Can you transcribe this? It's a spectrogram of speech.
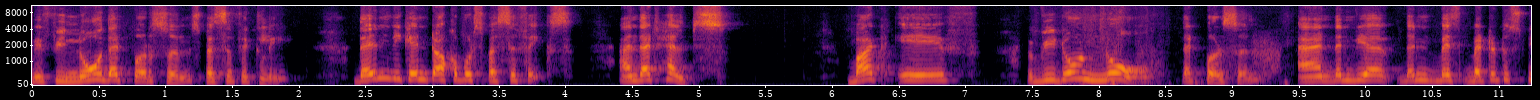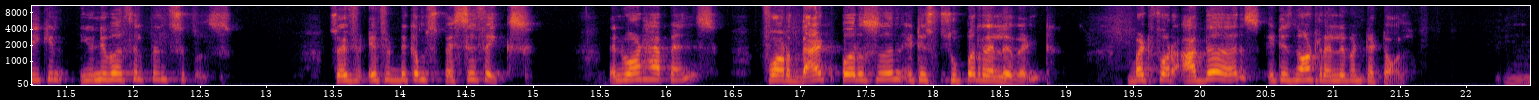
if we know that person specifically, then we can talk about specifics and that helps. But if we don't know that person, and then we are then best, better to speak in universal principles. So if, if it becomes specifics, then what happens? For that person, it is super relevant, but for others, it is not relevant at all. Mm-hmm.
